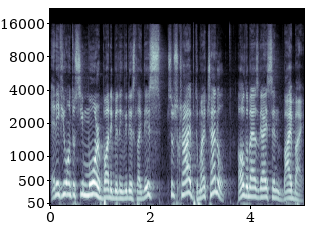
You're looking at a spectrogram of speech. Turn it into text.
and if you want to see more bodybuilding videos like this, subscribe to my channel. All the best guys and bye bye.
